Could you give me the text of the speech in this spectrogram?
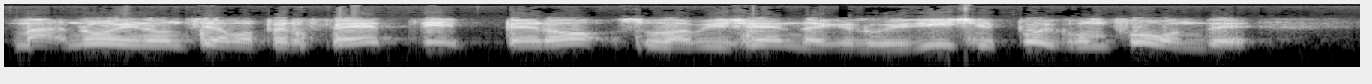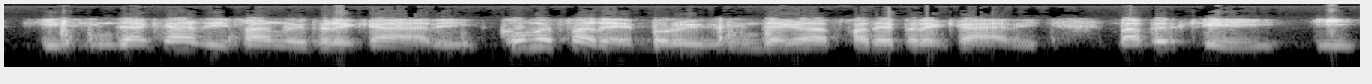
ma noi non siamo perfetti, però sulla vicenda che lui dice, poi confonde i sindacati fanno i precari, come farebbero i sindacati a fare precari? Ma perché i, i,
